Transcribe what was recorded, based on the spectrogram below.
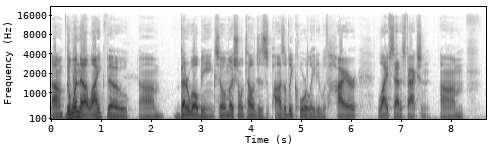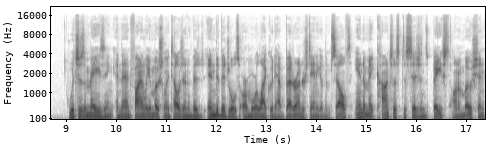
Um, the one that I like though, um, better well-being. So emotional intelligence is positively correlated with higher life satisfaction, um, which is amazing. And then finally, emotionally intelligent individuals are more likely to have better understanding of themselves and to make conscious decisions based on emotion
